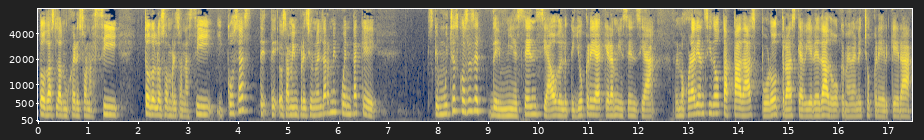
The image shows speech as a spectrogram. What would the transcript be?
todas las mujeres son así, todos los hombres son así y cosas, o sea, me impresionó el darme cuenta que, pues, que muchas cosas de, de mi esencia o de lo que yo creía que era mi esencia, a lo mejor habían sido tapadas por otras que había heredado, que me habían hecho creer que era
